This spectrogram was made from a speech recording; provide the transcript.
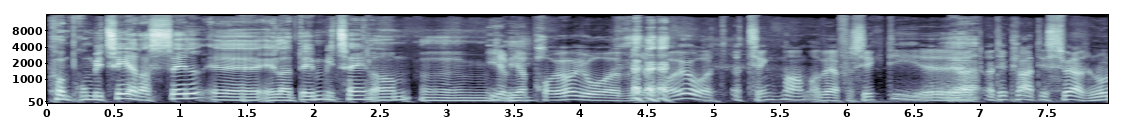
kompromitterer dig selv øh, eller dem, I taler om? Øh, Jamen, jeg prøver jo, jeg prøver jo at, at tænke mig om at være forsigtig, øh, ja. og det er klart, det er svært. Nu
